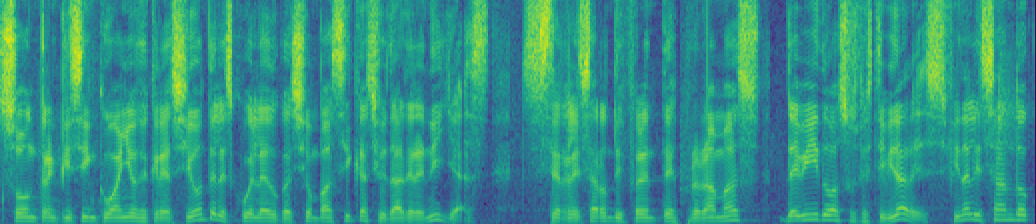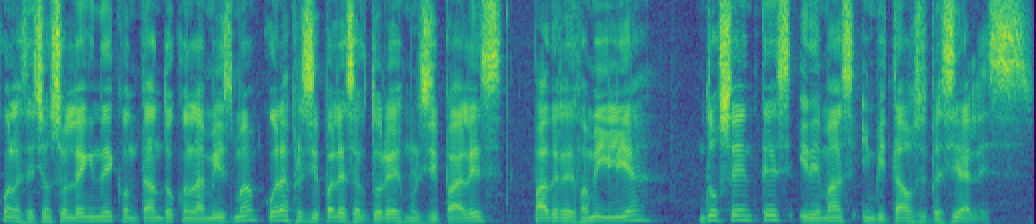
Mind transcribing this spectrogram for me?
Son 35 años de creación de la Escuela de Educación Básica Ciudad de Arenillas. Se realizaron diferentes programas debido a sus festividades, finalizando con la sesión solemne contando con la misma, con las principales autoridades municipales, padres de familia, docentes y demás invitados especiales.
